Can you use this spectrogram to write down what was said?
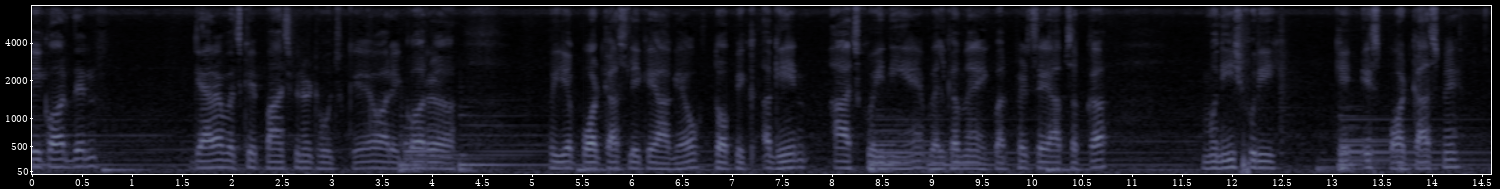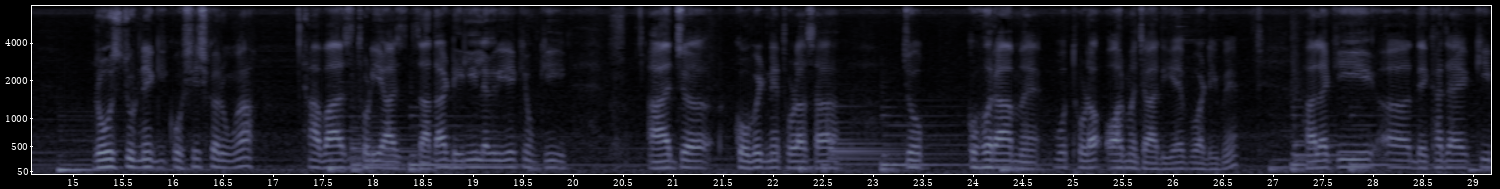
एक और दिन, ग्यारह बज के पाँच मिनट हो चुके हैं और एक और, भैया पॉडकास्ट लेके आ गया हूँ टॉपिक अगेन आज कोई नहीं है। वेलकम है एक बार फिर से आप सबका मुनीश पुरी के इस पॉडकास्ट में। रोज़ जुड़ने की कोशिश करूँगा। आवाज़ थोड़ी आज ज़्यादा ढीली लग रही है क्योंकि आज कोविड ने थोड़ा सा जो कोहराम है, वो थोड़ा और मचा दिया है बॉडी में। हालाँकि देखा जाए कि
